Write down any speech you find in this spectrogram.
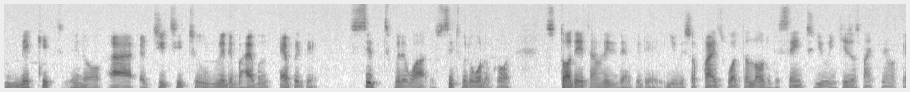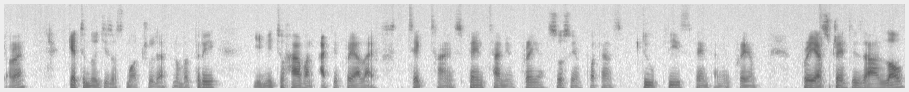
make it, you know, uh, a duty to read the Bible every day. Sit with the Word, sit with the Word of God. Study it and read it every day. You'll be surprised what the Lord will be saying to you in Jesus' mighty name. Okay, all right. Get to know Jesus more through that. Number three, you need to have an active prayer life take time, spend time in prayer. So, so important. Do please spend time in prayer. Prayer strengthens our love,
